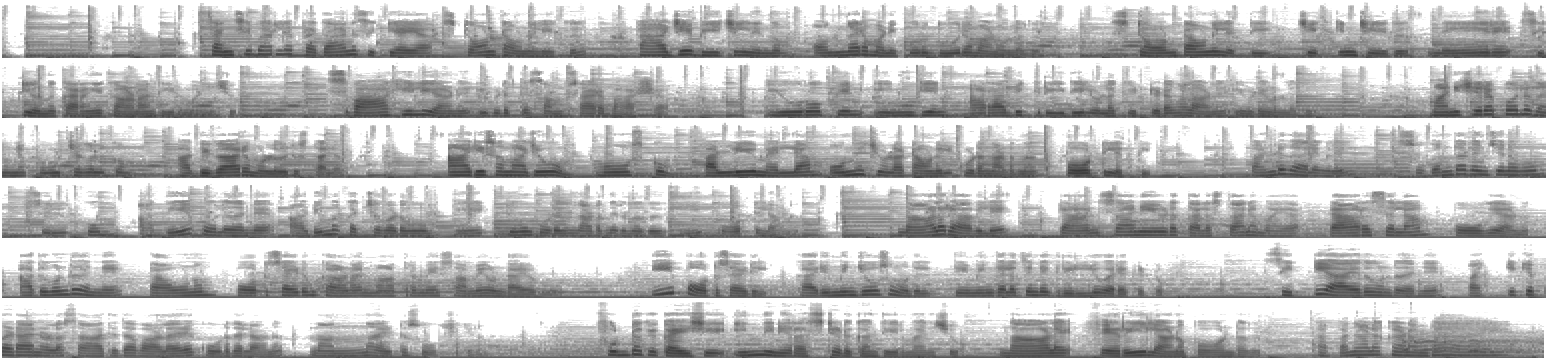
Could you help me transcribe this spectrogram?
സൻസിബാറിലെ പ്രധാന സിറ്റിയായ സ്റ്റോൺ ടൗണിലേക്ക് താജെ ബീച്ചിൽ നിന്നും ഒന്നര മണിക്കൂർ ദൂരമാണുള്ളത്. സ്റ്റോൺ ടൗണിലെത്തി ചെക്ക് ഇൻ ചെയ്ത് നേരെ സിറ്റി ഒന്ന് കറങ്ങി കാണാൻ തീരുമാനിച്ചു. സ്വാഹിലിയാണ് ഇവിടുത്തെ സംസാര ഭാഷ. യൂറോപ്യൻ ഇന്ത്യൻ അറബിക് രീതിയിലുള്ള കെട്ടിടങ്ങളാണ് ഇവിടെ ഉള്ളത്. മനുഷ്യരെ പോലെ തന്നെ പൂച്ചകൾക്കും അധികാരമുള്ള ഒരു സ്ഥലം. ആര്യസമാജവും മോസ്കും പള്ളിയുമെല്ലാം ഒന്നിച്ചുള്ള ടൗണിൽ കൂടെ നടന്ന് പോർട്ടിലെത്തി. പണ്ട് കാലങ്ങളിൽ സുഗന്ധവ്യഞ്ജനവും സിൽക്കും അതേപോലെ തന്നെ അടിമ കച്ചവടവും ഏറ്റവും കൂടുതൽ നടന്നിരുന്നത് ഈ പോർട്ടിലാണ്. നാളെ രാവിലെ ടാൻസാനിയയുടെ തലസ്ഥാനമായ ഡാറസലാം പോവുകയാണ്. അതുകൊണ്ട് തന്നെ ടൗണും പോർട്ട് സൈഡും കാണാൻ മാത്രമേ സമയമുണ്ടായുള്ളൂ. ഈ പോർട്ട് സൈഡിൽ കരിമ്പിൻ ജ്യൂസ് മുതൽ തിമിംഗലത്തിന്റെ ഗ്രില്ല് വരെ കിട്ടും. സിറ്റി ആയതുകൊണ്ട് തന്നെ പറ്റിക്കപ്പെടാനുള്ള സാധ്യത വളരെ കൂടുതലാണ്. നന്നായിട്ട് സൂക്ഷിക്കണം. ഫുഡൊക്കെ കഴിച്ച് ഇന്നിനി റെസ്റ്റ് എടുക്കാൻ തീരുമാനിച്ചു. നാളെ ഫെറിയിലാണ് പോകേണ്ടത്. അപ്പം നാളെ കാണാം. ബൈ.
